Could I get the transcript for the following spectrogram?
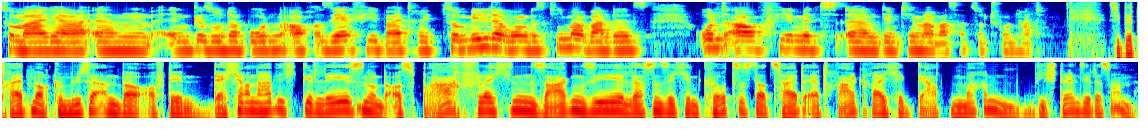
zumal ja ähm, ein gesunder Boden auch sehr viel beiträgt zur Milderung des Klimawandels und auch viel mit ähm, dem Thema Wasser zu tun hat. Sie betreiben auch Gemüseanbau auf den Dächern, habe ich gelesen, und aus Brachflächen, sagen Sie, lassen sich in kürzester Zeit ertragreiche Gärten machen. Wie stellen Sie das an?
